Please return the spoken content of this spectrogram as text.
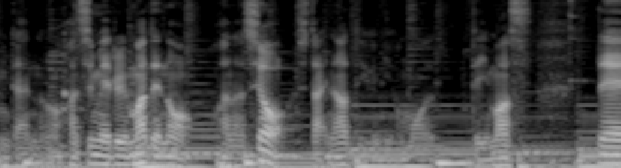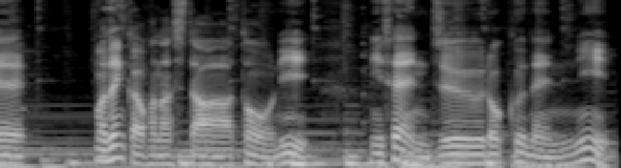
みたいなのを始めるまでのお話をしたいなというふうに思っています。で、まあ、前回お話した通り2016年に、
